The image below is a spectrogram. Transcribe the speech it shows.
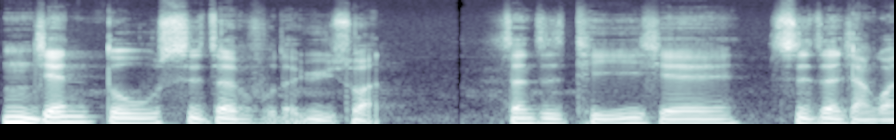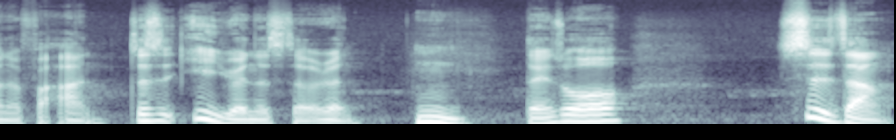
嗯监督市政府的预算，甚至提一些市政相关的法案，这是议员的责任。嗯，等于说市长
